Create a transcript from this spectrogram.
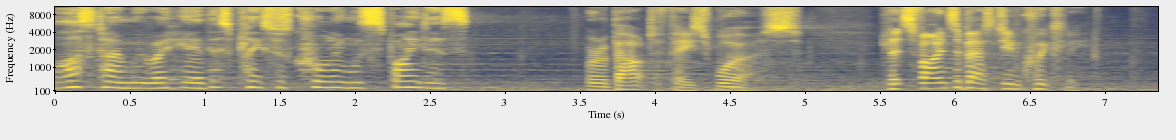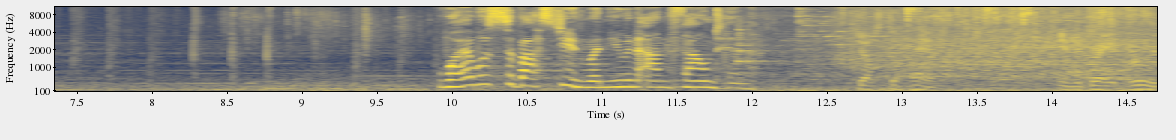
Last time we were here, this place was crawling with spiders. We're about to face worse. Let's find Sebastian quickly. Where was Sebastian when you and Anne found him? Just ahead, in the Great Room.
